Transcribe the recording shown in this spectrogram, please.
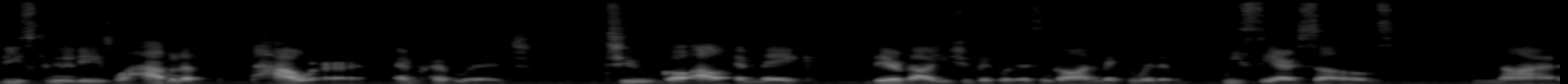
these communities will have enough power and privilege to go out and make their values ubiquitous and go out and make the way that we see ourselves not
